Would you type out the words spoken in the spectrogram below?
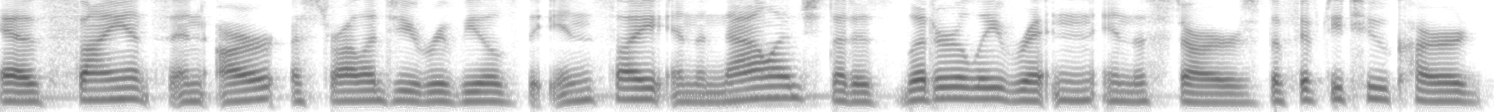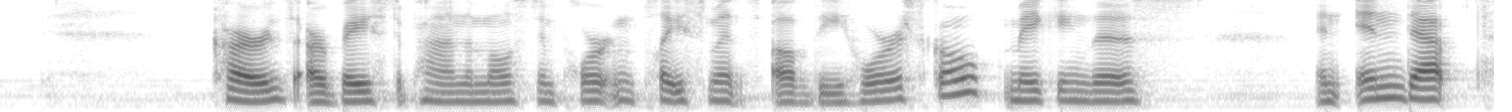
As science and art, astrology reveals the insight and the knowledge that is literally written in the stars. The 52 card cards are based upon the most important placements of the horoscope, making this an in depth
